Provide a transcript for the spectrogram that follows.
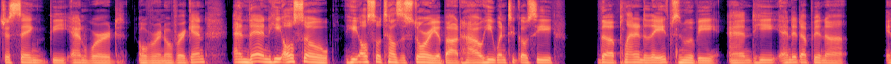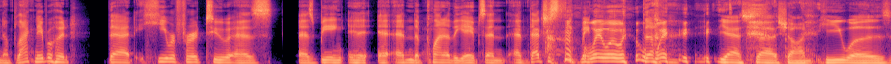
just saying the N word over and over again. And then he also he also tells a story about how he went to go see the Planet of the Apes movie and he ended up in a in a black neighborhood that he referred to as as being i- i- in the Planet of the Apes and, and that just like, made, wait, wait, wait, the- wait. yes, uh, Sean. He was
